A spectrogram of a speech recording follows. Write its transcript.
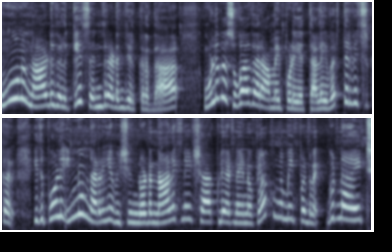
மூணு நாடுகளுக்கே சென்றடைஞ்சிருக்கிறதா உலக சுகாதார அமைப்புடைய தலைவர் தெரிவிச்சிருக்கார். இது போல் இன்னும் நிறைய விஷயங்களோட நாளைக்கு night sharply at nine o'clock உங்கள் மீட் பண்ணுறேன் குட் நைட்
